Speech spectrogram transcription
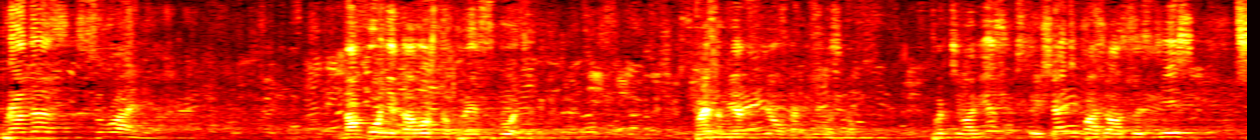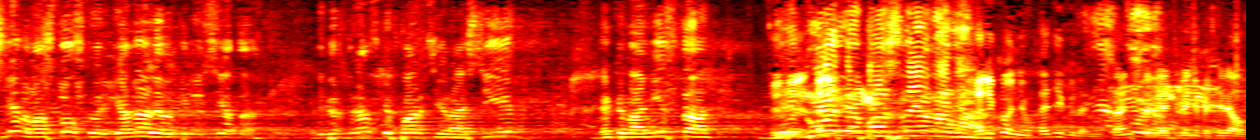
про нас с вами. На фоне того, что происходит. Поэтому я сделал так немножко противовес. Встречайте, пожалуйста, здесь члена Московского регионального комитета Либертарианской партии России, экономиста Григория Баженова. Далеко не уходи куда-нибудь, стань, чтобы я тебя не потерял.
